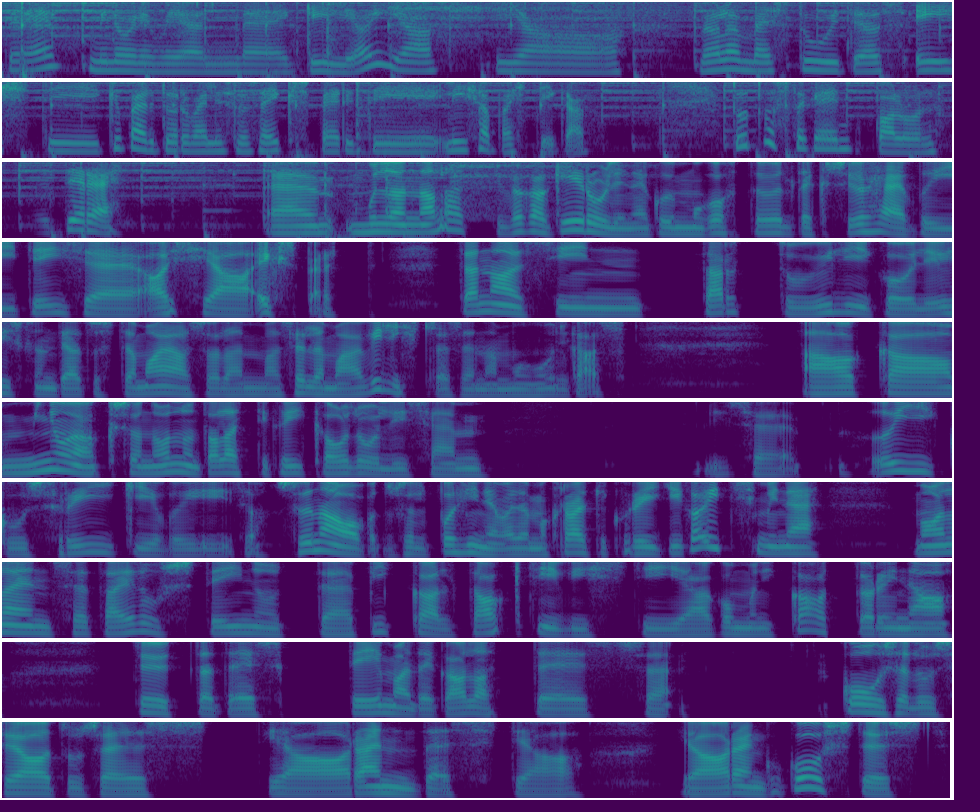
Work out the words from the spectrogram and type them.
tere, minu nimi on Keili Oia ja me oleme stuudios Eesti küberturvalisuse eksperdi Liisa Pastiga. tutvustage end, palun. tere ähm, mul on alati väga keeruline, kui mu kohta öeldakse ühe või teise asja ekspert. täna siin Tartu Ülikooli ühiskonnateaduste majas olen ma selle maja vilistlasena muuhulgas. aga minu jaoks on olnud alati kõige olulisem sellise õigusriigi või noh, sõnavabadusel põhineva demokraatliku riigi kaitsmine. ma olen seda elus teinud äh, pikalt aktivisti ja kommunikaatorina, töötades teemadega alates äh, kooseluseadusest ja rändest ja, ja arengukoostööst.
